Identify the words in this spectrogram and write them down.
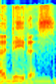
Adidas.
